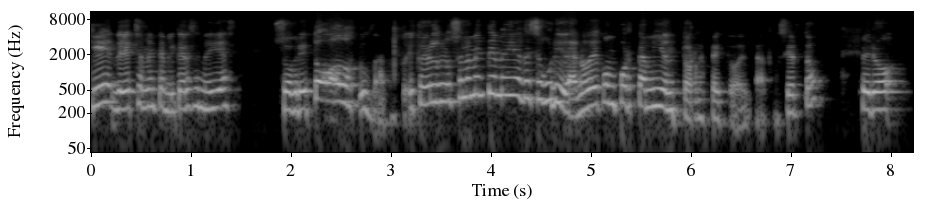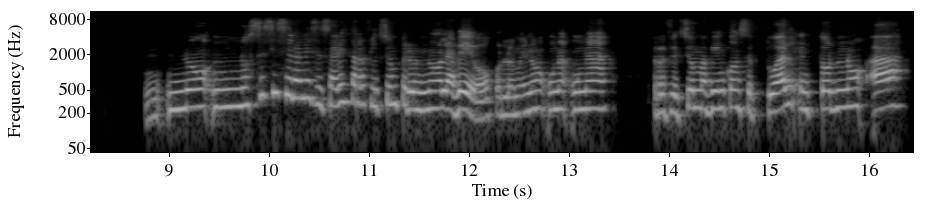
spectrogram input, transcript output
que derechamente aplicar esas medidas sobre todos tus datos. Estoy hablando solamente de medidas de seguridad, no de comportamiento respecto del dato, ¿cierto? Pero no, no sé si será necesaria esta reflexión, pero no la veo, por lo menos una, una reflexión más bien conceptual en torno a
